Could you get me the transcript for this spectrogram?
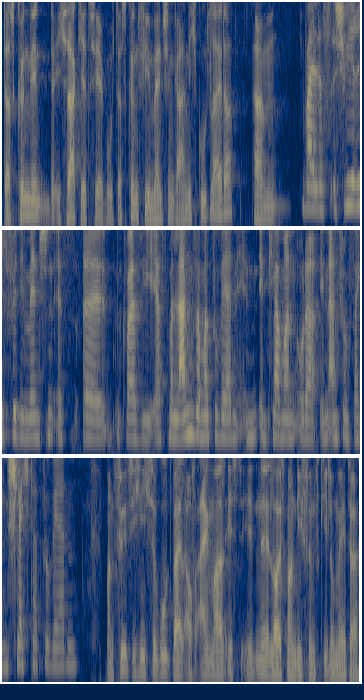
Das können wir, ich sage jetzt sehr gut, das können viele Menschen gar nicht gut leider. Ähm, weil das schwierig für die Menschen ist, äh, quasi erstmal langsamer zu werden, in, in Klammern oder in Anführungszeichen schlechter zu werden man fühlt sich nicht so gut, weil auf einmal ist, ne, läuft man die fünf Kilometer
